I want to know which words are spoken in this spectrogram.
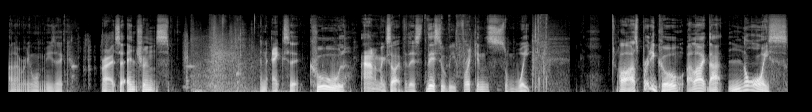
I don't really want music. Right, so entrance and exit. Cool. And I'm excited for this. This will be freaking sweet. Oh, that's pretty cool. I like that. Nice.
